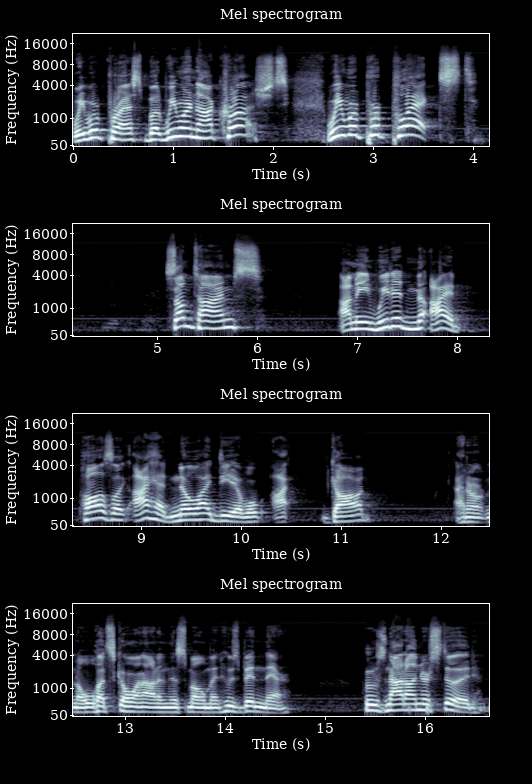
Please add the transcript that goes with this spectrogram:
We were pressed, but we were not crushed. We were perplexed. Sometimes, I mean, we didn't, I had, Paul's like, I had no idea. Well, I, God, I don't know what's going on in this moment. Who's been there? Who's not understood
